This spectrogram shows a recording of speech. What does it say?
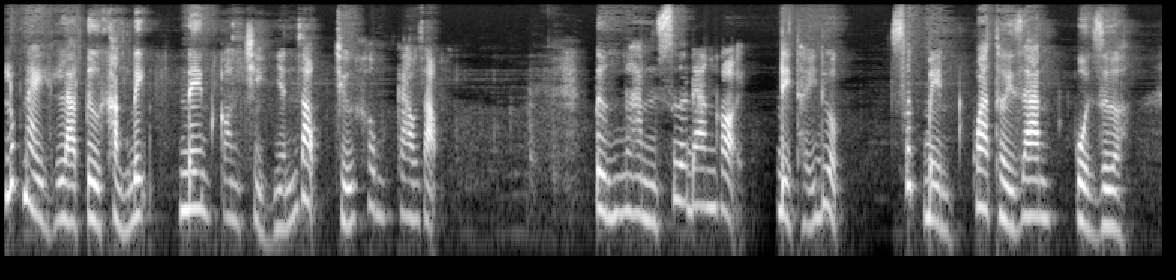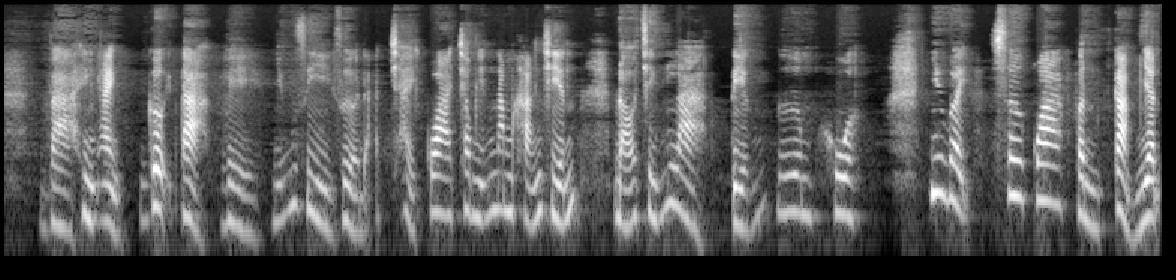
Lúc này là từ khẳng định nên con chỉ nhấn giọng chứ không cao giọng. Từ ngàn xưa đang gọi để thấy được sức bền qua thời gian của dừa và hình ảnh gợi tả về những gì dừa đã trải qua trong những năm kháng chiến, đó chính là tiếng gươm khua. Như vậy, sơ qua phần cảm nhận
